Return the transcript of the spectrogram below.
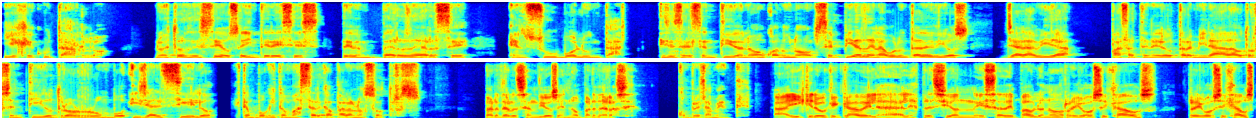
y ejecutarlo. Nuestros deseos e intereses deben perderse en su voluntad. Ese es el sentido, ¿no? Cuando uno se pierde en la voluntad de Dios, ya la vida pasa a tener otra mirada, otro sentido, otro rumbo, y ya el cielo está un poquito más cerca para nosotros. Perderse en Dios es no perderse. Completamente. Ahí creo que cabe la, expresión esa de Pablo, ¿no? Regocijaos, regocijaos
